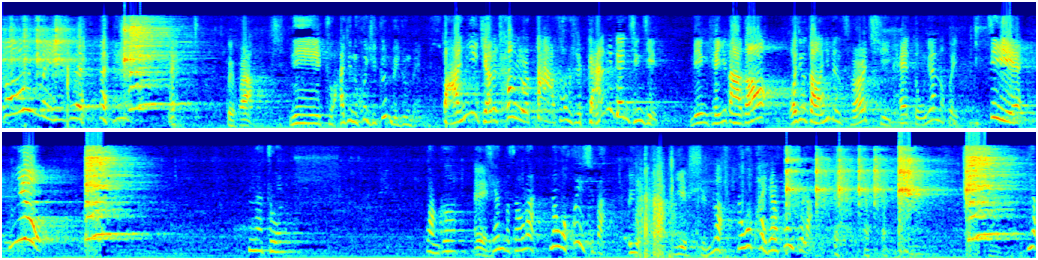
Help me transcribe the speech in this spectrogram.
好妹子！哎，桂花啊，你抓紧回去准备准备，把你家的场院打扫的是干干净净。明天一大早，我就到你们村儿去开动员会，借牛。那中，王哥，哎天不早了，那我回去吧。哎呦，夜深了。那我快点回去了。呀，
